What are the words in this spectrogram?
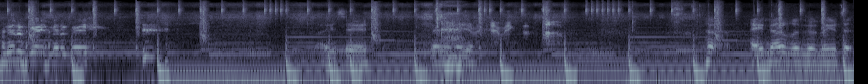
middle grade, middle grade. Are you serious? Really, nigga? Can't make this up. Ain't none of us gonna make it to.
